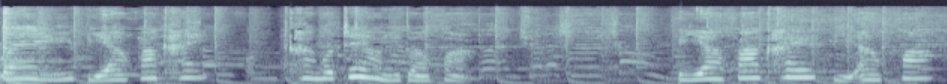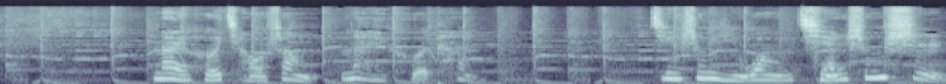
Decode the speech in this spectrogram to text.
关于彼岸花开，看过这样一段话：彼岸花开，彼岸花，奈何桥上奈何叹。今生已忘前生事。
